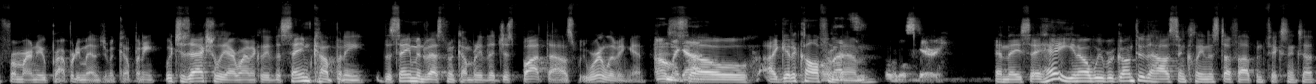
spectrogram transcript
from our new property management company, which is actually ironically the same company, the same investment company that just bought the house we were living in. Oh my God. So I get a call Well, from that's them a little scary. and they say, "Hey, you know, we were going through the house and cleaning stuff up and fixing stuff,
